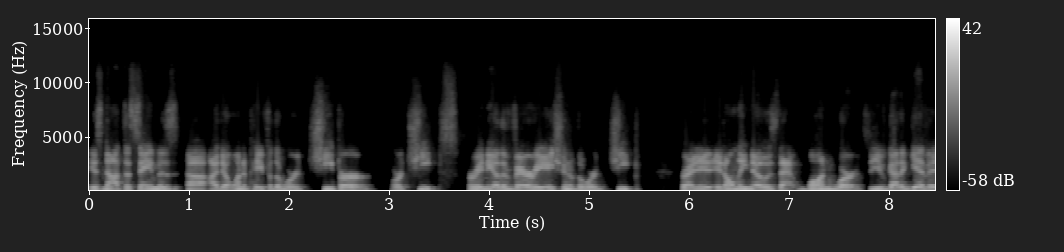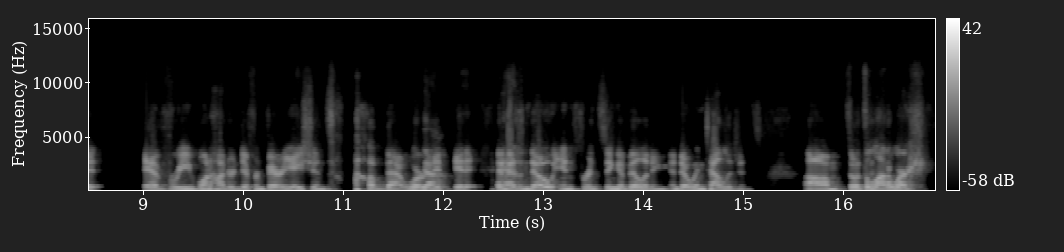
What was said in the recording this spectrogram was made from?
is not the same as uh, I don't want to pay for the word cheaper or cheaps or any other variation of the word cheap, right? It, it only knows that one word. So you've got to give it every 100 different variations of that word. Yeah. It, it, it has no inferencing ability and no intelligence. Um, so it's a lot of work.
